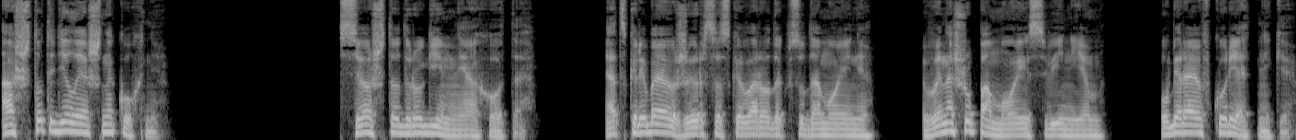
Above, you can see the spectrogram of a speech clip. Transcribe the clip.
«А что ты делаешь на кухне?» Все, что другим неохота. Отскребаю жир со сковородок в судомоине, выношу помои свиньям, убираю в курятнике.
